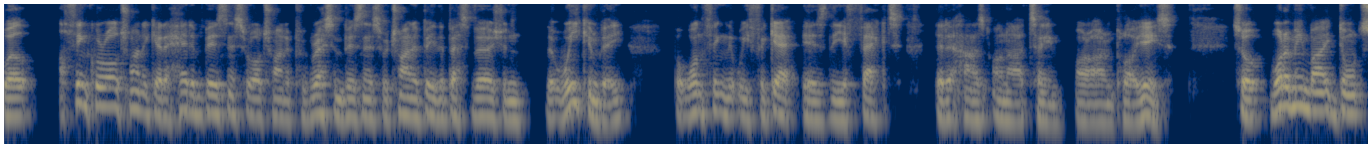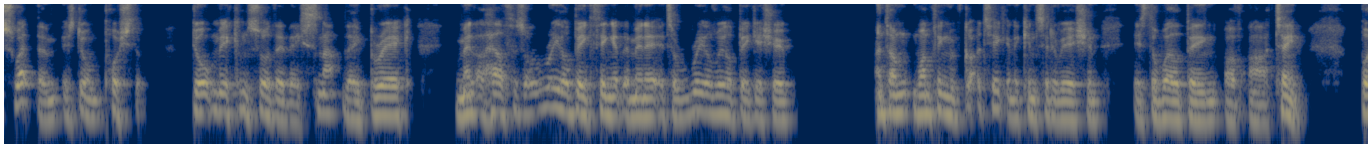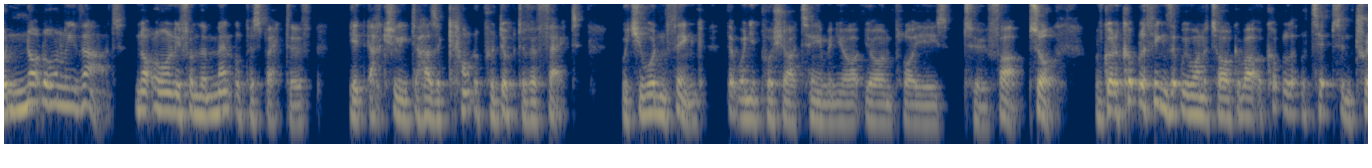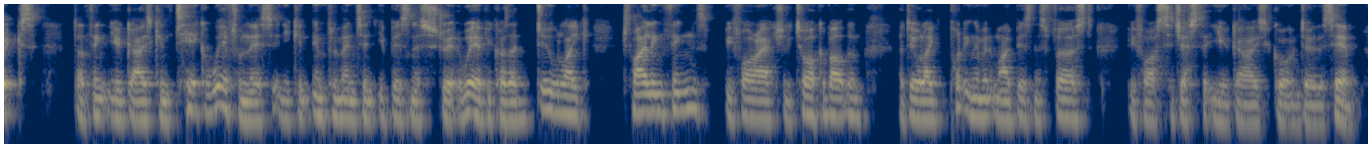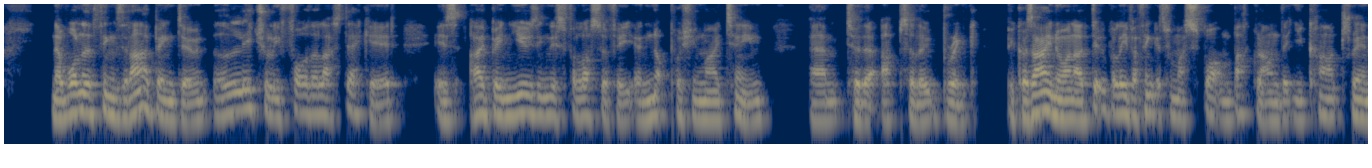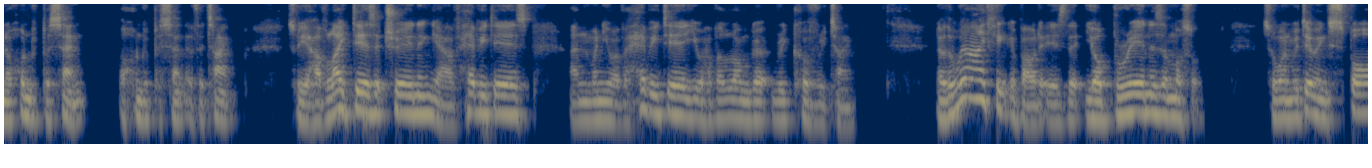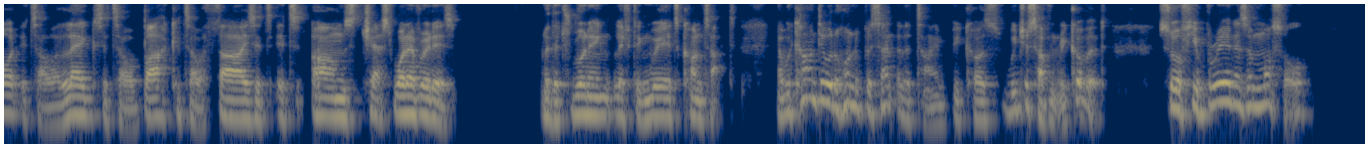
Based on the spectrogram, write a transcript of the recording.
Well, I think we're all trying to get ahead in business. We're all trying to progress in business. We're trying to be the best version that we can be. But one thing that we forget is the effect that it has on our team or our employees. So, what I mean by don't sweat them is don't push them. Don't make them so that they snap, they break, mental health is a real big thing at the minute. It's a real, real big issue. And then one thing we've got to take into consideration is the well-being of our team. But not only that, not only from the mental perspective, it actually has a counterproductive effect, which you wouldn't think that when you push our team and your, your employees too far. So we've got a couple of things that we want to talk about, a couple of little tips and tricks I think you guys can take away from this and you can implement into your business straight away because I do like trialing things before I actually talk about them. I do like putting them into my business first before I suggest that you guys go and do the same. Now, one of the things that I've been doing literally for the last decade is I've been using this philosophy and not pushing my team um, to the absolute brink because I know, and I do believe, I think it's from my sport and background that you can't train 100% 100% of the time. So you have light days at training, you have heavy days, and when you have a heavy day, you have a longer recovery time. Now, the way I think about it is that your brain is a muscle. So when we're doing sport, it's our legs, it's our back, it's our thighs, it's it's arms, chest, whatever it is. Whether it's running, lifting weights, contact. Now we can't do it 100% of the time because we just haven't recovered. So if your brain is a muscle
